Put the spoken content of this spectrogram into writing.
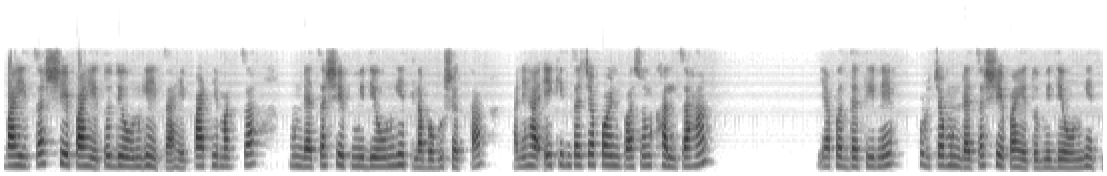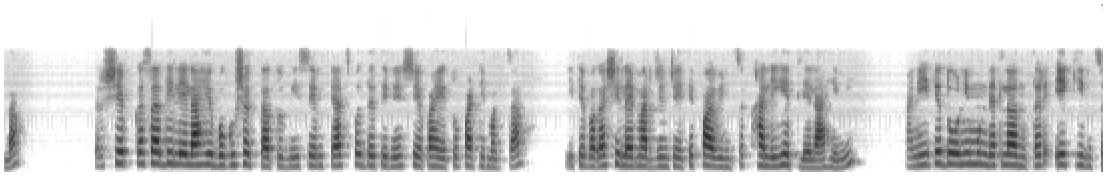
बाहीचा शेप आहे तो देऊन घ्यायचा आहे. पाठीमागचा मुंड्याचा शेप मी देऊन घेतला बघू शकता. आणि हा एक इंचाच्या पॉईंटपासून खालचा हा या पद्धतीने पुढच्या मुंड्याचा शेप आहे तो मी देऊन घेतला. तर शेप कसा दिलेला आहे बघू शकता तुम्ही. सेम त्याच पद्धतीने शेप आहे तो पाठीमागचा. इथे बघा शिलाई मार्जिनच्या इथे पाव इंच खाली घेतलेला आहे मी. आणि इथे दोन्ही मुंड्यातलं अंतर एक इंच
